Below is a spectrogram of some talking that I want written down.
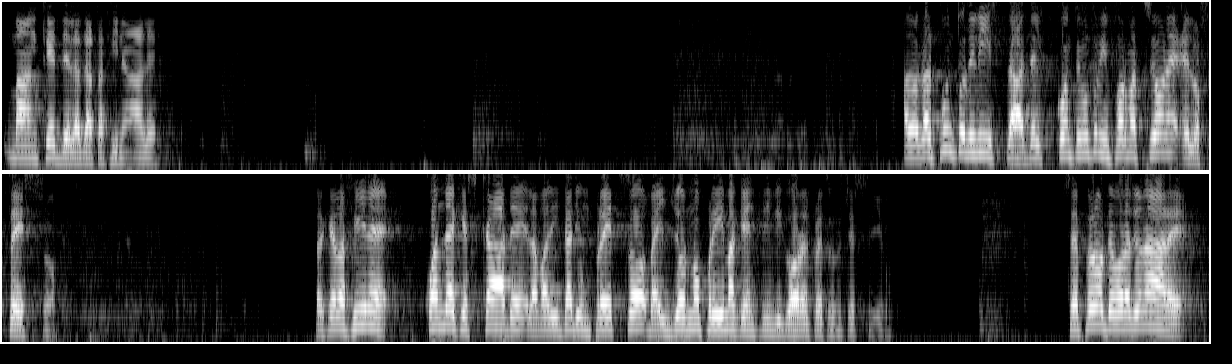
ma anche della data finale. Allora, dal punto di vista del contenuto di informazione è lo stesso, perché alla fine, quando è che scade la validità di un prezzo? Beh, il giorno prima che entri in vigore il prezzo successivo. Se però devo ragionare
